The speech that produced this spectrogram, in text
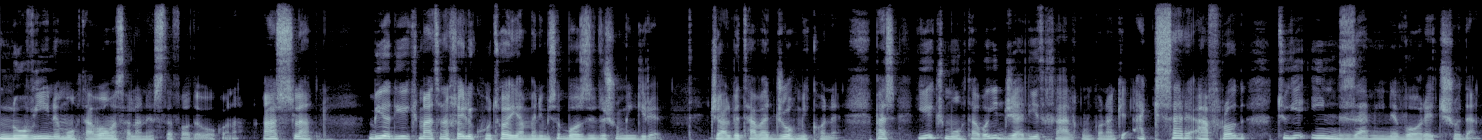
نوین محتوا مثلا استفاده بکنم. اصلا. بیاد یک متن خیلی کوتاهی هم بنویسه بازدیدش رو می‌گیره. جلب توجه می‌کنه. پس یک محتوای جدید خلق می‌کنن که اکثر افراد توی این زمینه وارد شدن.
